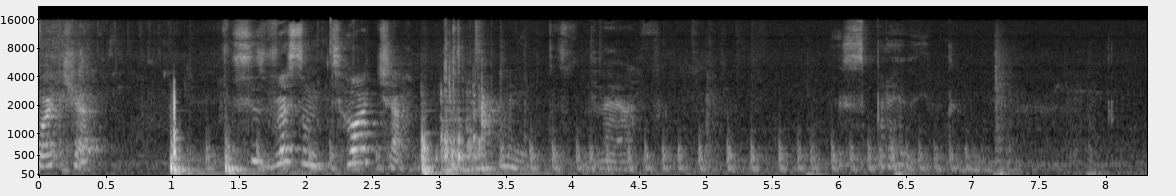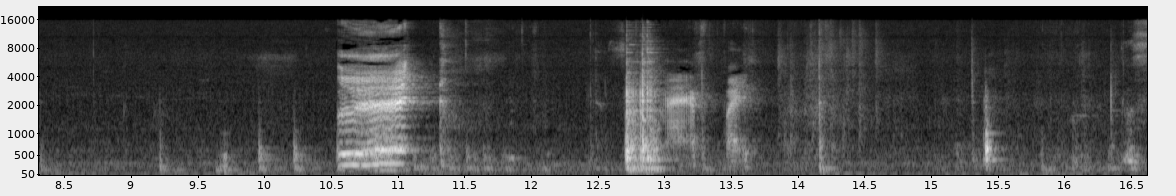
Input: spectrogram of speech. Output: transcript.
torture. This is some torture. I'm gonna eat this now. Spread it. Just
